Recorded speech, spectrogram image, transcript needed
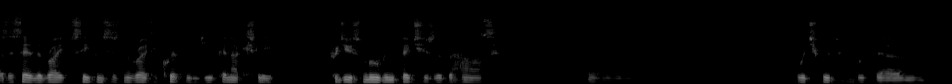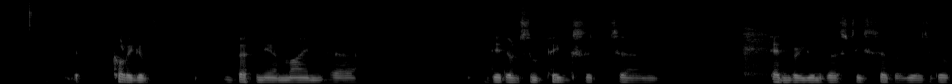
as I say, the right sequences and the right equipment, you can actually produce moving pictures of the heart, um, which we've, um, a colleague of Bethany and mine uh, did on some pigs at Edinburgh University several years ago.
